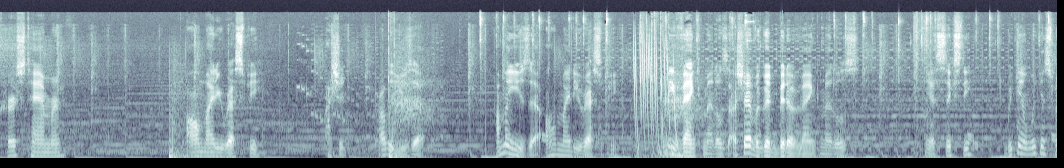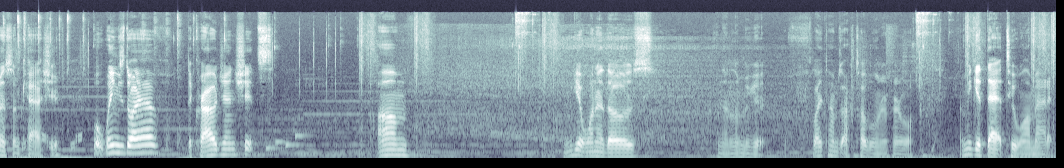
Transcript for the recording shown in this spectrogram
Cursed hammer. Almighty recipe. I should probably use that. I'm gonna use that almighty recipe. How Vank medals? I should have a good bit of Vank medals. Yeah, 60. We can we can spend some cash here. What wings do I have? The cryogen shits. Um, let me get one of those, and then let me get flight times octuple and inferable. Let me get that too while I'm at it.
